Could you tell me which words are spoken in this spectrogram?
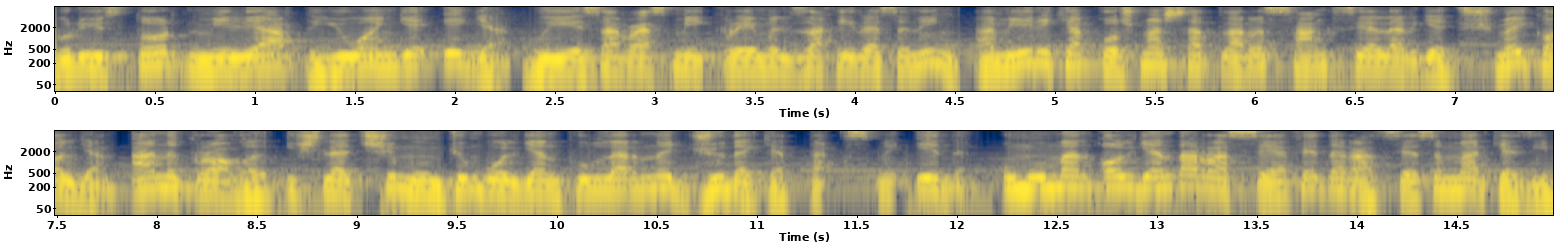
104 milliard yuanga ega. Bu esa rasmiy Kreml zaxirasining Amerika Qo'shma Shtatlari sanksiyalarga tushmay qolgan, aniqrog'i ishlatishi mumkin bo'lgan pullarini juda katta qismi edi. Umuman olganda Rossiya Federatsiyasi Markaziy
